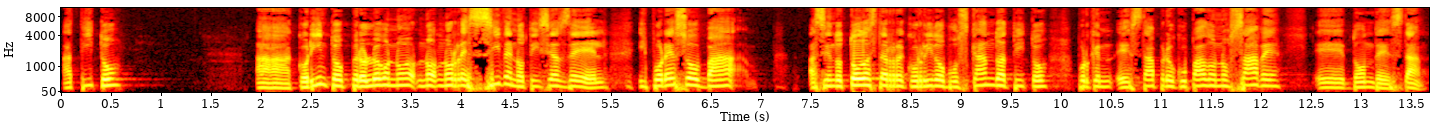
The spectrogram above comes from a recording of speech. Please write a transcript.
a Tito a Corinto, pero luego no, no, recibe noticias de él y por eso va haciendo todo este recorrido buscando a Tito porque está preocupado, no sabe eh, dónde está.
